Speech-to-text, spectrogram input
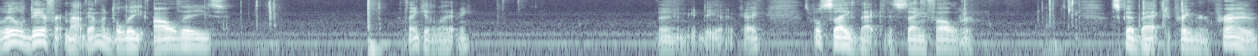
a little different might be. I'm going to delete all these. I think it'll let me. Boom it did okay. So we'll save back to the same folder. Let's go back to Premiere Pro.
